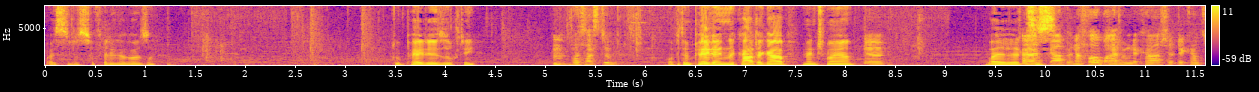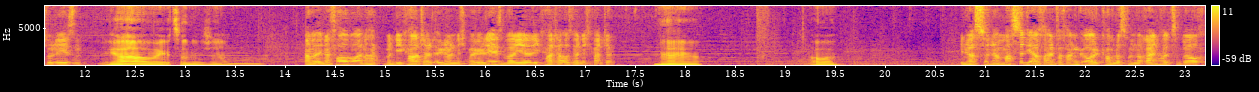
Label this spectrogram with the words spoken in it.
Weißt du das zufälligerweise? Du Payday sucht die? Hm, was sagst du? Ob es den Payday in der Karte gab? Mensch, Meier. Nö. Weil Äh, es letztes... gab in der Vorbereitung eine Karte, die kannst du lesen. Ja, aber jetzt noch nicht. Ja? Aber in der Vorbereitung hat man die Karte halt irgendwann nicht mehr gelesen, weil jeder die Karte auswendig kannte. Naja. Aber... In was für einer Masse die auch einfach angerollt kommen, dass man nur Reinholzen braucht.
